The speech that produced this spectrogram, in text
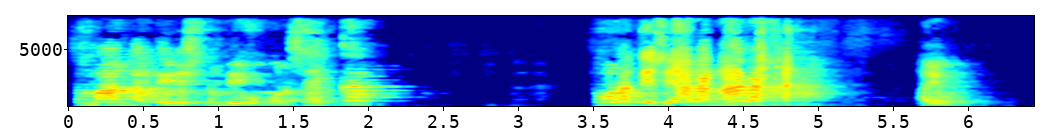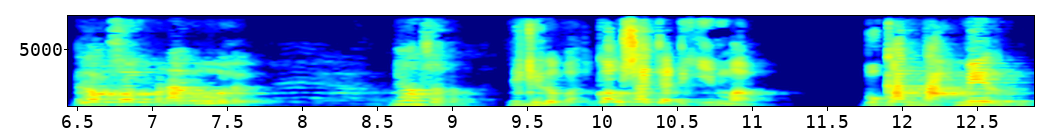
semangat tewis nembe umur sekat. Sholat tesi arang-arang. Ayo, dalam suatu menan boten. Dalam suatu Niki lho Pak, gak usah jadi imam. Bukan takmir,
